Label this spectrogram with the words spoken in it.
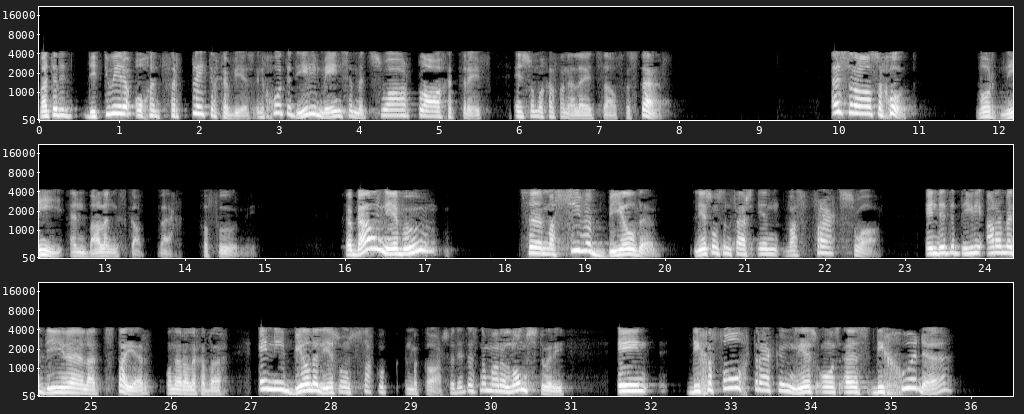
wat het die tweede oggend verpletter gewees en God het hierdie mense met swaar plaag getref en sommige van hulle het self gesterf. Israel se God word nie in ballingskap weggevoer nie. Abel Nebo se massiewe beelde lees ons in vers 1 was vrek swaar en dit het hierdie arme diere laat styer onder hulle gewig en die beelde lees ons sak ook in mekaar. So dit is nou maar 'n lomp storie. En die gevolgtrekking lees ons is die gode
